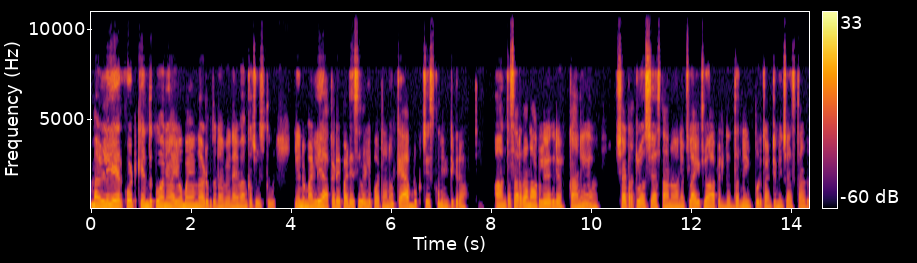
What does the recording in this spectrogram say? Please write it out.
మళ్ళీ ఎయిర్పోర్ట్కి ఎందుకు అని అయోమయంగా అడుగుతున్న వినయ్ వంక చూస్తూ నేను మళ్ళీ అక్కడే పడేసి వెళ్ళిపోతాను. క్యాబ్ బుక్ చేసుకుని ఇంటికి రా. అంత సరదా నాకు లేదులే కానీ షటర్ క్లోజ్ చేస్తాను అని ఫ్లైట్లో ఆపిన నిద్రని ఇప్పుడు కంటిన్యూ చేస్తాడు.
